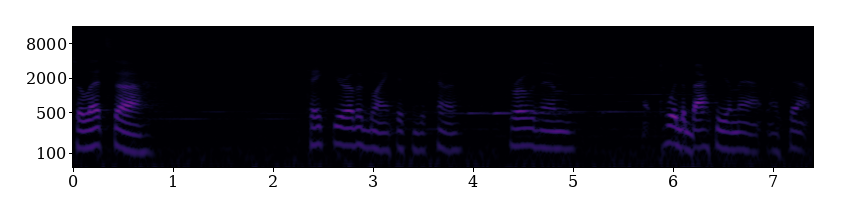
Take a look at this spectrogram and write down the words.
So let's uh, take your other blankets and just kind of throw them toward the back of your mat like that.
